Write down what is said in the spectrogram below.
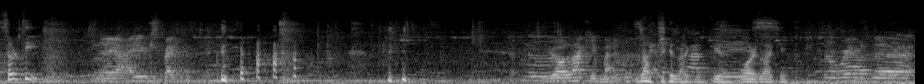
30. Yeah, I expect it. You're lucky man. Lucky, lucky. Yeah, very lucky. So where's the...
